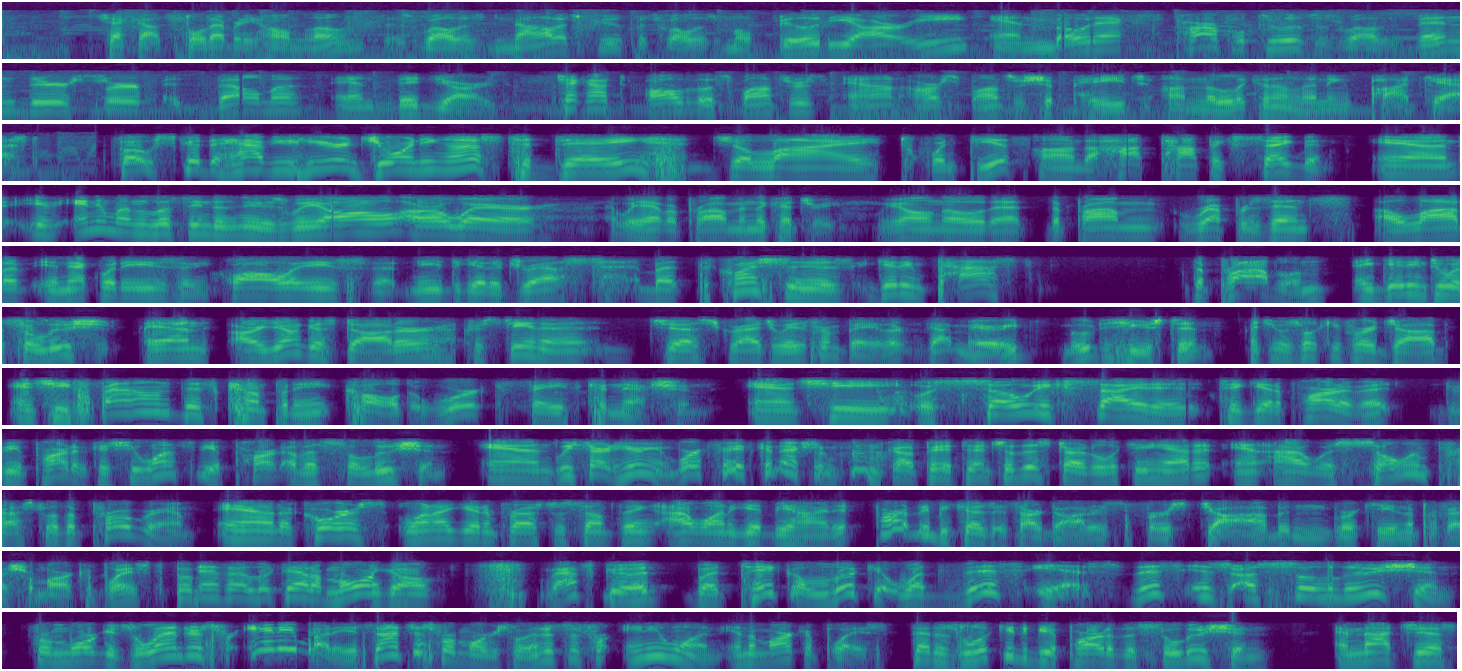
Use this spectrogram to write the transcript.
Check out Celebrity Home Loans, as well as Knowledge Group, as well as Mobility RE and Modex. Powerful tools, as well as Vendor Surf at Velma and Vidyard. Check out all of the sponsors and our sponsorship page on the Lykken and Lending podcast. Folks, good to have you here and joining us today, July 20th, on the Hot Topics segment. And if anyone listening to the news, we all are aware that we have a problem in the country. We all know that the problem represents a lot of inequities and inequalities that need to get addressed. But the question is getting past the problem and getting to a solution. And our youngest daughter, Christina, just graduated from Baylor, got married, moved to Houston, and she was looking for a job. And she found this company called Work Faith Connection. And she was so excited to get a part of it to be a part of because she wants to be a part of a solution. And we started hearing it, Work Faith Connection. Hmm, got to pay attention to this. Started looking at it, and I was so impressed with the program. And of course, when I get impressed with something, I want to get behind it, partly because it's our daughter's first job and working in the professional marketplace. But as I looked at it more, I go, that's good, but take a look at what this is. This is a solution for mortgage lenders, for anybody. It's not just for mortgage lenders, it's for anyone in the marketplace that is looking to be a part of the solution and not just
